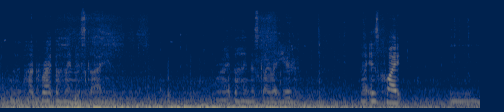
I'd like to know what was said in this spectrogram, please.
I'm gonna park right behind this guy. Behind this guy right here. That is quite... Mm,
